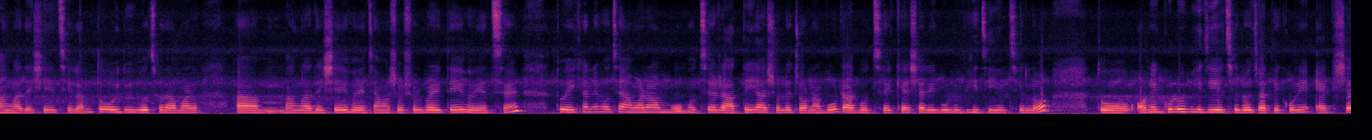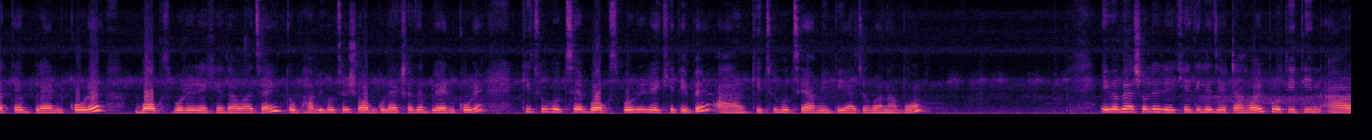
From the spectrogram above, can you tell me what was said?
বাংলাদেশেই ছিলাম। তো ওই দুই বছর আমার বাংলাদেশেই হয়েছে, আমার শ্বশুর বাড়িতেই হয়েছে। তো এখানে হচ্ছে আমার আম্মু হচ্ছে রাতেই আসলে চনাবুট আর হচ্ছে খেসারিগুলো ভিজিয়েছিল। তো অনেকগুলো ভিজিয়েছিল যাতে করে একসাথে ব্লেন্ড করে বক্স ভরে রেখে দেওয়া যায়। তো ভাবি হচ্ছে সবগুলো একসাথে ব্লেন্ড করে কিছু হচ্ছে বক্স ভরে রেখে দিবে আর কিছু হচ্ছে আমি পেঁয়াজও বানাবো। এভাবে আসলে রেখে দিলে যেটা হয়, প্রতিদিন আর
